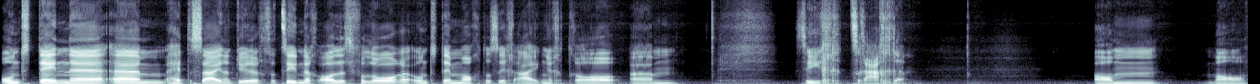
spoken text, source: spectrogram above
Und dann äh, ähm, hat der Sei natürlich so ziemlich alles verloren und dann macht er sich eigentlich dran, ähm, sich zu rächen. Am Mann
